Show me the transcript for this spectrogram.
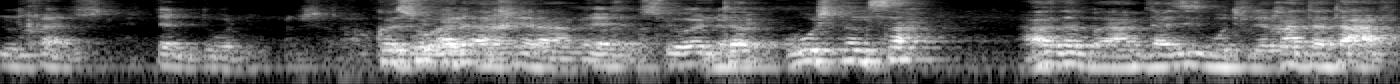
للخارج حتى الدول. كسؤال أخير عمي. إيه،. سؤال أنت. وش تنصح؟ هذا عبد العزيز بوتفليقة. أنت تعرف.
